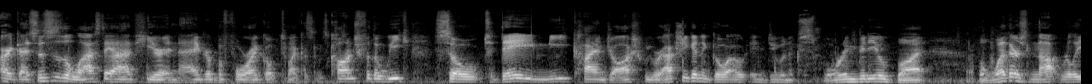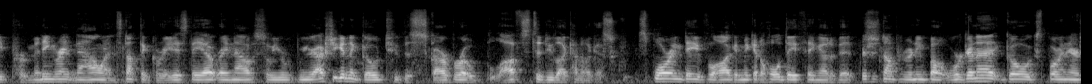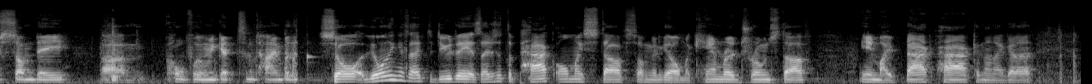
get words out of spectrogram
Alright guys, this is the last day I have here in Niagara before I go up to my cousin's cottage for the week. So today, me, Kai, and Josh, we were actually going to go out and do an exploring video, but the weather's not really permitting right now, and it's not the greatest day out right now, so we were, we were actually going to go to the Scarborough Bluffs to do like kind of like a exploring day vlog and make it a whole day thing out of it. It's just not permitting, but we're going to go exploring there someday, um, hopefully when we get some time. But So the only thing I have to do today is I just have to pack all my stuff, so I'm going to get all my camera, drone stuff, in my backpack and then I gotta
